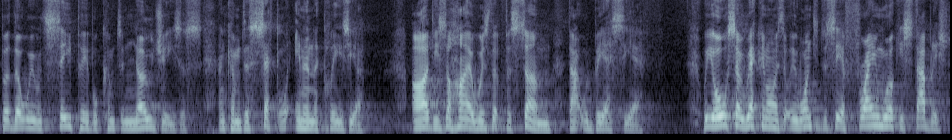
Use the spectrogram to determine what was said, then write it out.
but that we would see people come to know Jesus and come to settle in an ecclesia. Our desire was that for some, that would be SCF. We also recognised that we wanted to see a framework established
